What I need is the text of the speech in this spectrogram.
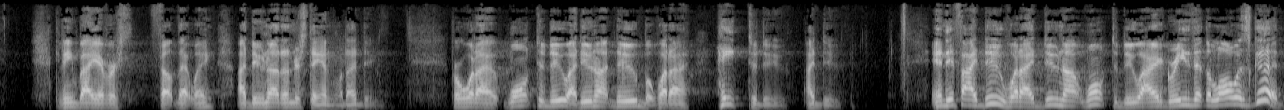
Can anybody ever Felt that way? I do not understand what I do. For what I want to do, I do not do, but what I hate to do, I do. And if I do what I do not want to do, I agree that the law is good.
